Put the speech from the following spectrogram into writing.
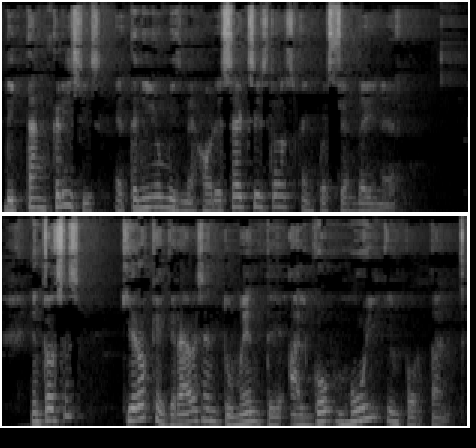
dictan crisis, he tenido mis mejores éxitos en cuestión de dinero. Entonces, quiero que grabes en tu mente algo muy importante.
